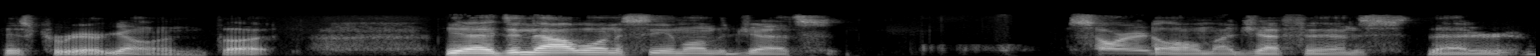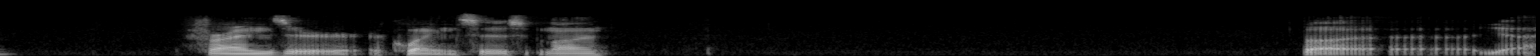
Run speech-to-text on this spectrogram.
his career going. But yeah, I did not want to see him on the Jets. Sorry to all my Jet fans that are friends or acquaintances of mine. But uh, yeah.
